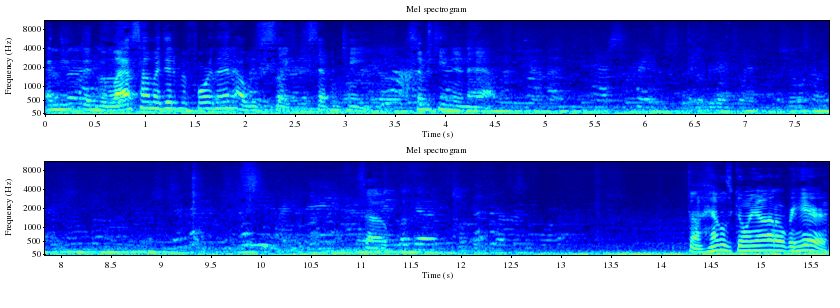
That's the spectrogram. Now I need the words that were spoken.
And the, and the last time I did it before then, I was like 17. 17 and a half. So, What the hell's going on over here?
